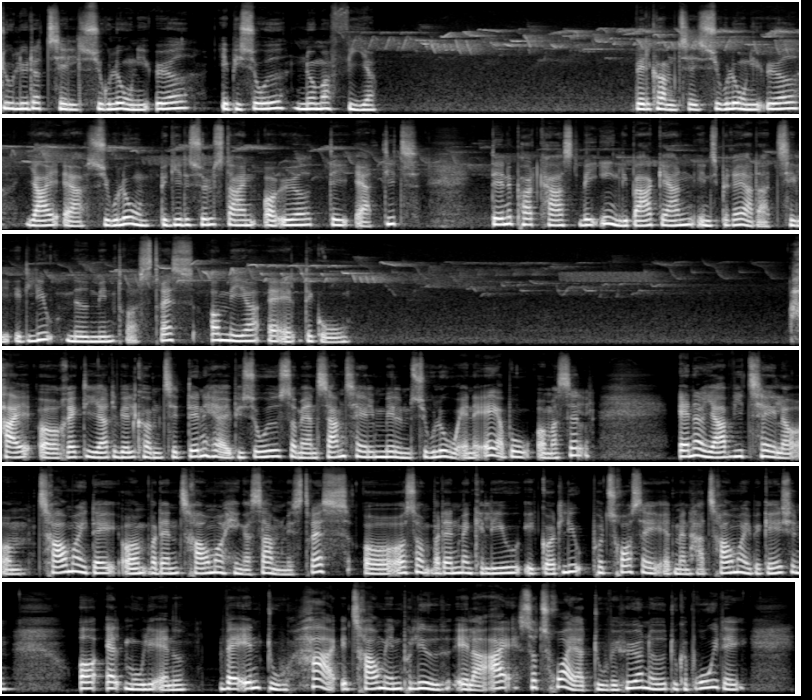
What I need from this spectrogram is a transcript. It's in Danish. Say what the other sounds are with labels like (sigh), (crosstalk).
Du lytter til Psykologen i Øret, episode nummer 4. Velkommen til Psykologen i Øret. Jeg er psykologen Begitte Sølstein, og Øret, det er dit. Denne podcast vil egentlig bare gerne inspirere dig til et liv med mindre stress og mere af alt det gode. Hej og rigtig hjertelig velkommen til denne her episode, som er en samtale mellem psykolog Anne Agerbo og mig selv. Anne og jeg, vi taler om traumer i dag, og om hvordan traumer hænger sammen med stress, og også om hvordan man kan leve et godt liv, på trods af, at man har traumer i bagagen, og alt muligt andet. Hvad end du har et traume inde på livet eller ej, så tror jeg, at du vil høre noget, du kan bruge i dag.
